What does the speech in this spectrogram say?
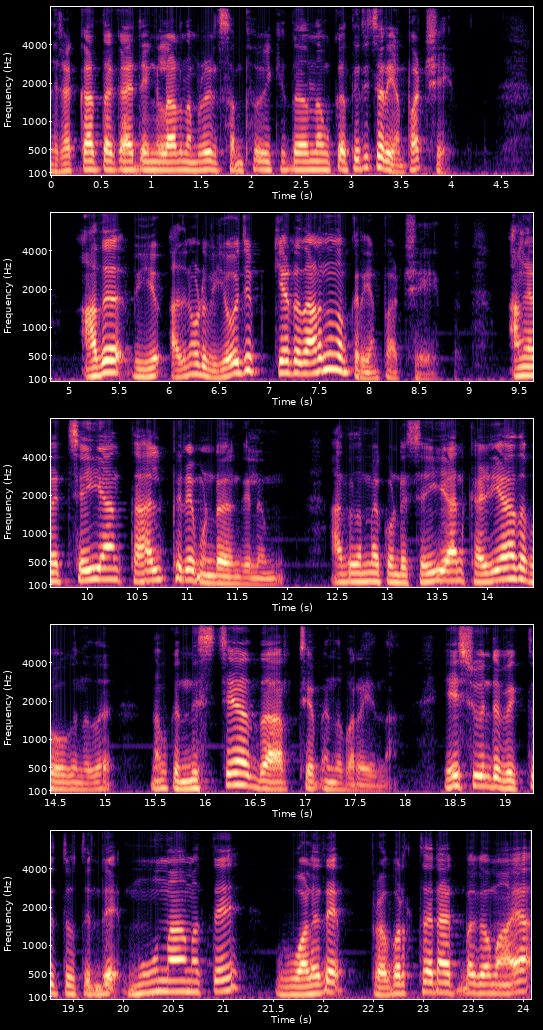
നിരക്കാത്ത കാര്യങ്ങളാണ് നമ്മുടെ സംഭവിക്കുന്നതെന്ന് നമുക്ക് തിരിച്ചറിയാം. പക്ഷേ അത് വിയോ അതിനോട് വിയോജിക്കേണ്ടതാണെന്ന് നമുക്കറിയാം. പക്ഷേ അങ്ങനെ ചെയ്യാൻ താല്പര്യമുണ്ടെങ്കിലും അത് നമ്മെ കൊണ്ട് ചെയ്യാൻ കഴിയാതെ പോകുന്നത് നമുക്ക് നിശ്ചയദാർഢ്യം എന്ന് പറയുന്ന യേശുവിന്റെ വ്യക്തിത്വത്തിന്റെ മൂന്നാമത്തെ വളരെ പ്രവർത്തനാത്മകമായ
